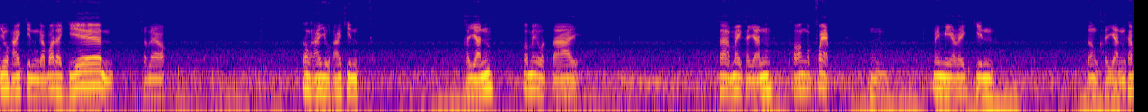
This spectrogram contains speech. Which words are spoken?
อยู่หากินกับบ่ได้กินสร็จแล้ว ต้องหาอยู่หากิน ขยันก็ไม่อดตาย ถ้าไม่ขยันท้องก็แฟบไม่มีอะไรกิน ต้องขยันครับ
